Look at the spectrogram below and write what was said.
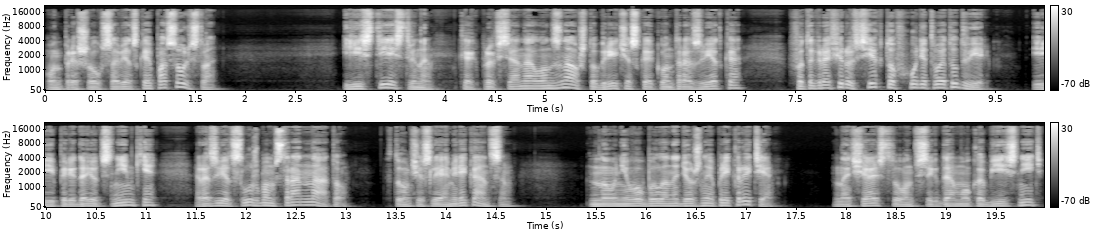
он пришел в советское посольство. Естественно, как профессионал он знал, что греческая контрразведка фотографирует всех, кто входит в эту дверь, и передает снимки разведслужбам стран НАТО, в том числе американцам. Но у него было надежное прикрытие. Начальству он всегда мог объяснить,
